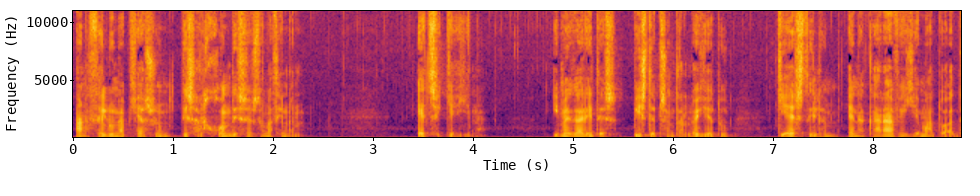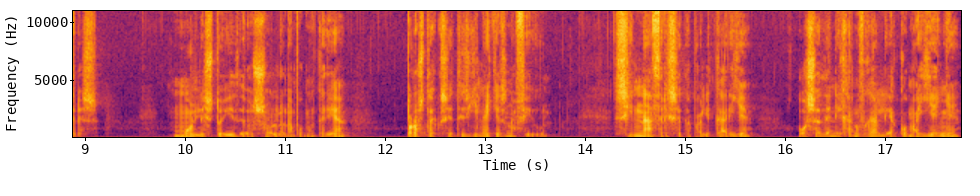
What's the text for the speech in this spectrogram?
αν θέλουν να πιάσουν τις αρχόντισες των Αθηνών. Έτσι και έγινε. Οι μεγαρίτες πίστεψαν τα λόγια του και έστειλαν ένα καράβι γεμάτο άντρες. Μόλις το είδε ο Σόλων από μακριά, πρόσταξε τις γυναίκες να φύγουν. Συνάθρισε τα παλικάρια, όσα δεν είχαν βγάλει ακόμα γένια,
